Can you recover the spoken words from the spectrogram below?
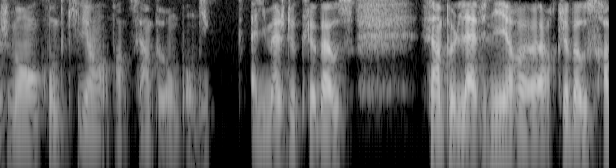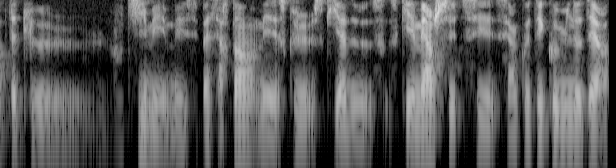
je me rends compte qu'il est, en, enfin, c'est un peu, on, on dit à l'image de Clubhouse, c'est un peu l'avenir. Alors Clubhouse sera peut-être le, mais mais c'est pas certain. Mais ce que ce qui a de ce qui émerge, c'est un côté communautaire.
